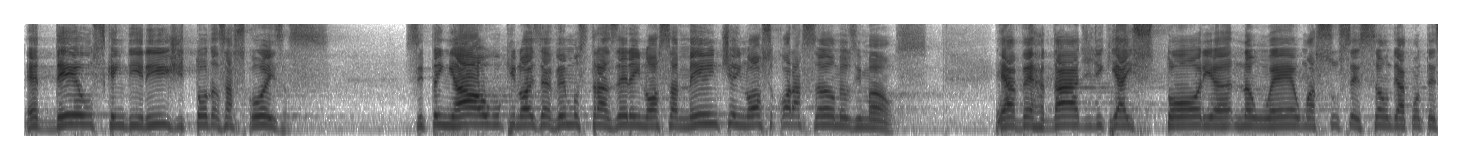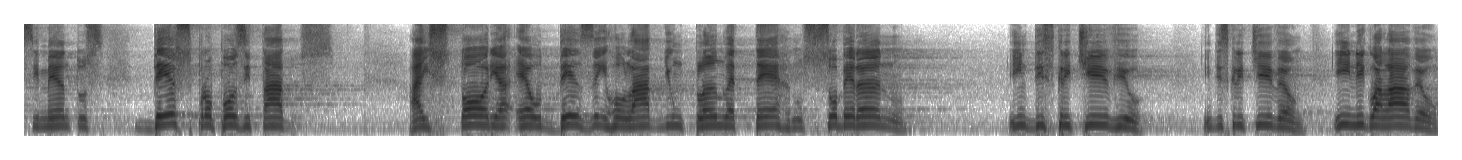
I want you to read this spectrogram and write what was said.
É Deus quem dirige todas as coisas. Se tem algo que nós devemos trazer em nossa mente, em nosso coração, meus irmãos, é a verdade de que a história não é uma sucessão de acontecimentos despropositados. A história é o desenrolar de um plano eterno, soberano, indescritível, indescritível, inigualável,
